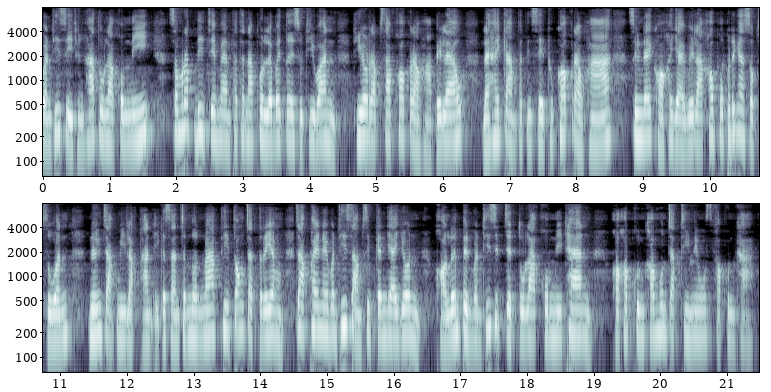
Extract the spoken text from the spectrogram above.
วันที่ 4-5 ตุลาคมนี้สำหรับดีเจแมนพัฒนพลและใบเตยสุธีวัน ที่รับทราบข้อกล่าวหาไปแล้ว และให้การปฏิเสธทุกข้อกล่าวหา ซึ่งได้ขอขยายเวลาเข้าพบพนักงานสอบสวน เนื่องจากมีหลักฐานเอกสารจำนวนมากที่ต้องจัดเตรียม จากภายในวันที่ 30 กันยายน ขอเลื่อนเป็นวันที่ 17 ตุลาคมนี้แทน ขอขอบคุณข้อมูลจากทีนิวส์ขอบคุณค่ะ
